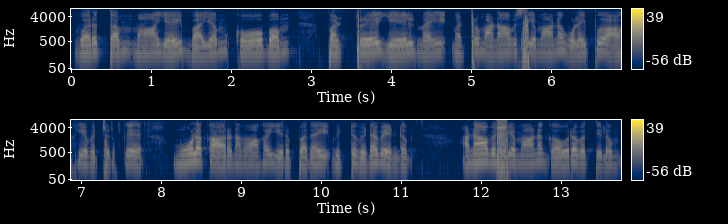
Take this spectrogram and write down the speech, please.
வருத்தம் மாயை பயம் கோபம் பற்று ஏழ்மை மற்றும் அனாவசியமான உழைப்பு ஆகியவற்றிற்கு மூல காரணமாக இருப்பதை விட்டுவிட வேண்டும். அனாவசியமான கௌரவத்திலும்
